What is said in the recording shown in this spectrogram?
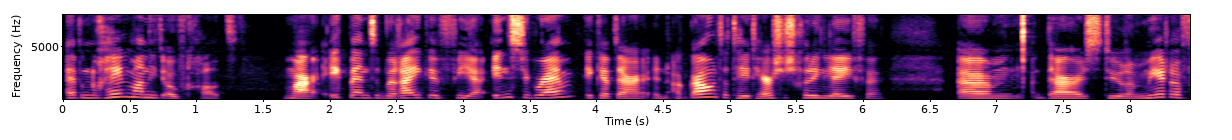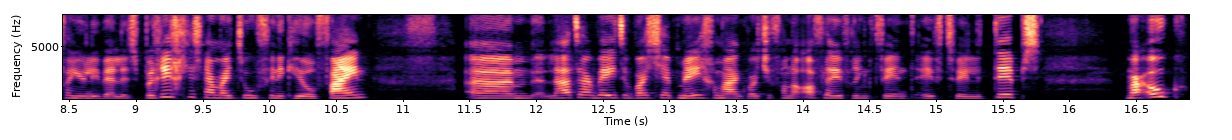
Heb ik nog helemaal niet over gehad. Maar ik ben te bereiken via Instagram. Ik heb daar een account, dat heet Hersenschudding Leven. Um, daar sturen meerdere van jullie wel eens berichtjes naar mij toe. Vind ik heel fijn. Um, laat daar weten wat je hebt meegemaakt, wat je van de aflevering vindt, eventuele tips. Maar ook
